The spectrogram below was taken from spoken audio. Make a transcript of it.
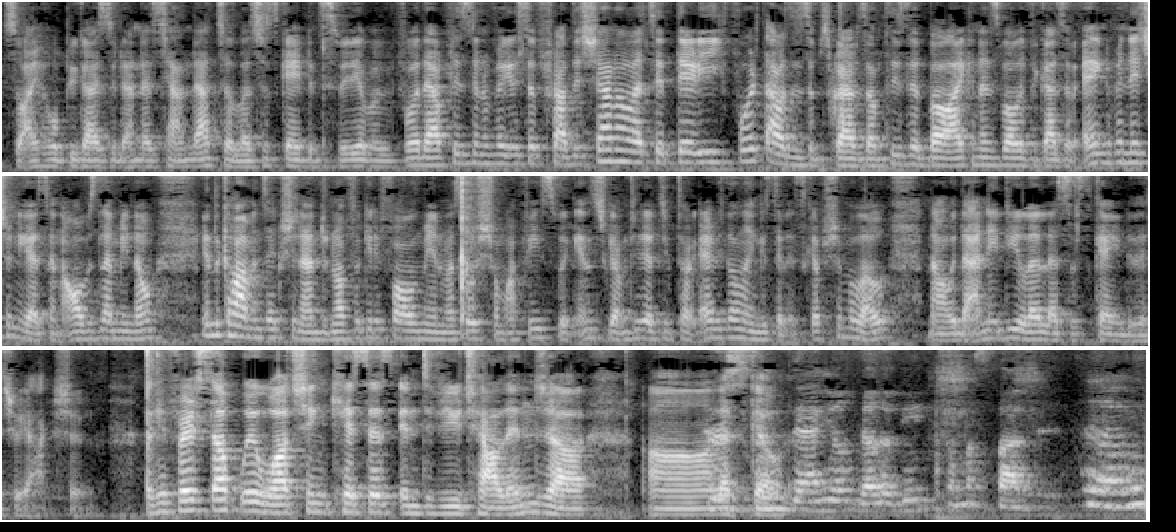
So I hope you guys would understand that. So let's just get into this video. But before that, please don't forget to subscribe to this channel. Let's hit 34,000 subscribers. And please hit the bell icon as well. If you guys have any information, you guys can always let me know in the comment section. And do not forget to follow me on my social, my Facebook, Instagram, Twitter, TikTok. Everything link is in the description below. Now, without any delay, let's just get into this reaction. Okay, first up, we're watching Kisses interview challenge. Uh, uh, let's go. Danielle Delavin from Hello,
